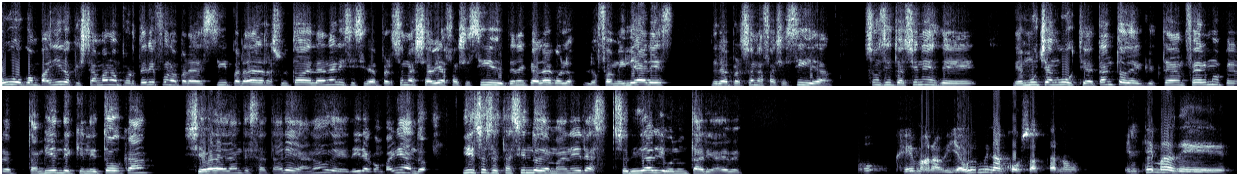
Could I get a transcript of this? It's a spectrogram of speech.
hubo compañeros que llamaron por teléfono para, decir, para dar el resultado del análisis y la persona ya había fallecido y tener que hablar con los, familiares de la persona fallecida. Son situaciones de, mucha angustia, tanto de que está enfermo, pero también de quien le toca llevar adelante esa tarea, ¿no? de, ir acompañando. Y eso se está haciendo de manera solidaria y voluntaria, Eve. Oh, qué maravilla. Dime una cosa, Tano. El tema de,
